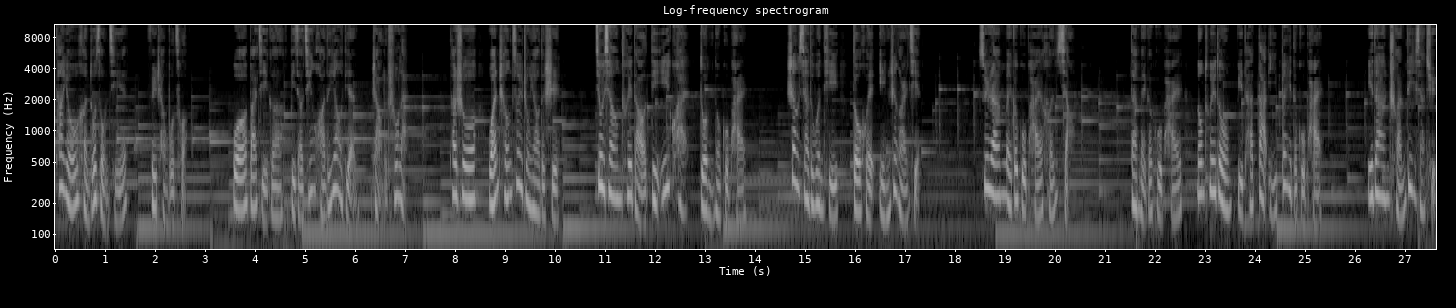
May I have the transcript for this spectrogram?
它有很多总结，非常不错。我把几个比较精华的要点找了出来。他说：“完成最重要的事。”就像推倒第一块多米诺骨牌，剩下的问题都会迎刃而解。虽然每个骨牌很小，但每个骨牌能推动比它大一倍的骨牌。一旦传递下去，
